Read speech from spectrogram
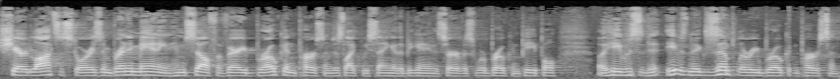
shared lots of stories, and Brennan Manning himself, a very broken person, just like we sang at the beginning of the service, we're broken people. Well, he, was, he was an exemplary broken person.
